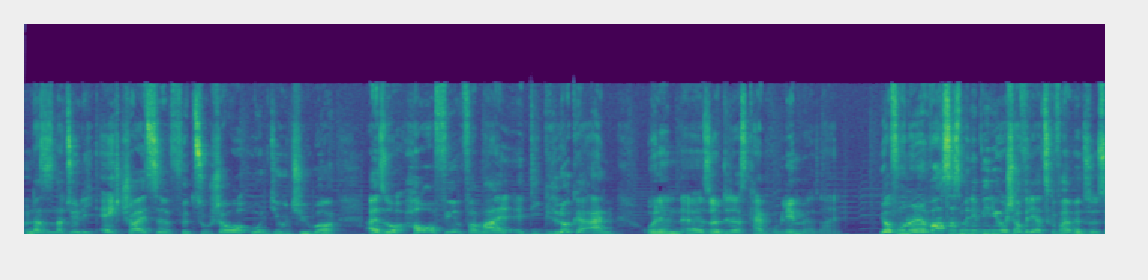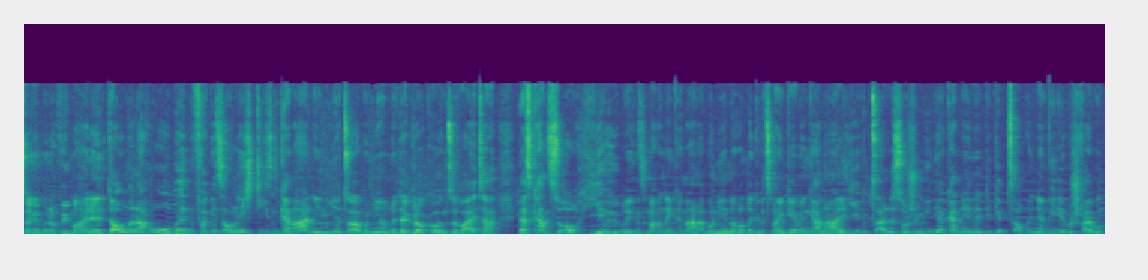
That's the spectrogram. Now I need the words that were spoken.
Und das ist natürlich echt scheiße für Zuschauer und YouTuber. Also hau auf jeden Fall mal die Glocke an und dann äh, sollte das kein Problem mehr sein. Ja, Freunde, dann war's das mit dem Video. Ich hoffe, dir hat's gefallen. Wenn es so ist, dann immer noch wie immer einen Daumen nach oben. Vergiss auch nicht, diesen Kanal hier zu abonnieren mit der Glocke und so weiter. Das kannst du auch hier übrigens machen, den Kanal abonnieren. Darunter gibt's meinen Gaming-Kanal. Hier gibt's alle Social-Media-Kanäle. Die gibt's auch in der Videobeschreibung.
